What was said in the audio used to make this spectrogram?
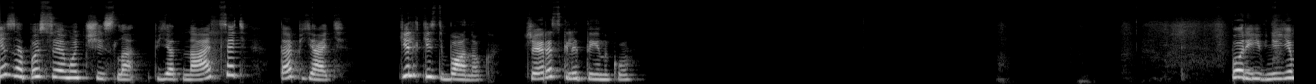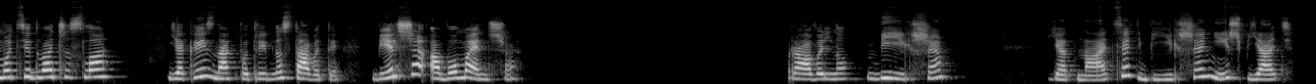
І записуємо числа 15 та 5. Кількість банок через клітинку. Порівнюємо ці два числа. Який знак потрібно ставити? Більше або менше? Правильно, більше. 15 більше, ніж 5.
